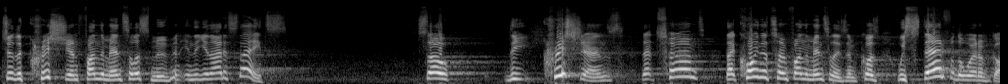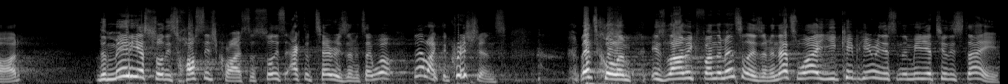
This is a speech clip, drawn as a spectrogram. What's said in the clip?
to the Christian fundamentalist movement in the United States. So the Christians that termed, that coined the term fundamentalism because we stand for the word of God. The media saw this hostage crisis, saw this act of terrorism, and say, well, they're like the Christians. Let's call them Islamic fundamentalism. And that's why you keep hearing this in the media to this day.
